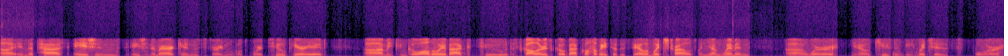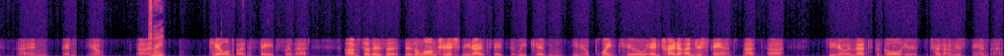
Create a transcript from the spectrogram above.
uh, in the past, Asians, Asian Americans during World War II period. Um, you can go all the way back to the scholars go back all the way to the Salem witch trials when young women uh, were you know accused of being witches for uh, and and you know uh, Right. killed by the state for that. Um, so there's a there's a long tradition in the United States that we can you know point to and try to understand, not uh, you know, and that's the goal here is to try to understand that.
